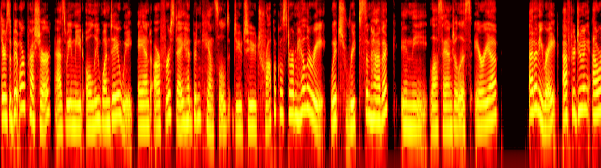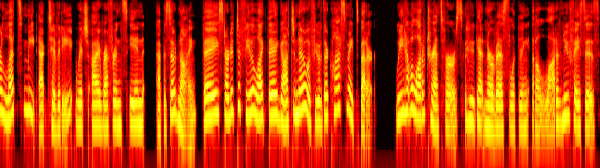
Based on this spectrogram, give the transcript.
There's a bit more pressure as we meet only one day a week, and our first day had been canceled due to Tropical Storm Hilary, which wreaked some havoc in the Los Angeles area. At any rate, after doing our Let's Meet activity, which I reference in episode 9, they started to feel like they got to know a few of their classmates better. We have a lot of transfers who get nervous looking at a lot of new faces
